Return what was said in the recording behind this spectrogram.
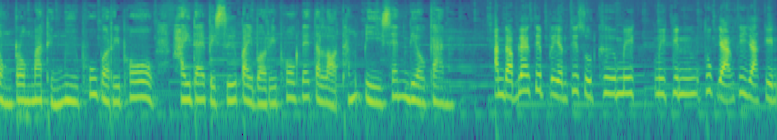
ส่งตรงมาถึงมือผู้บริโภค ให้ได้ไปซื้อไปบริโภคได้ตลอดทั้งปีเช่นเดียวกัน อันดับแรกที่เปลี่ยนที่สุดคือมีมีกินทุกอย่างที่อยากกิน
